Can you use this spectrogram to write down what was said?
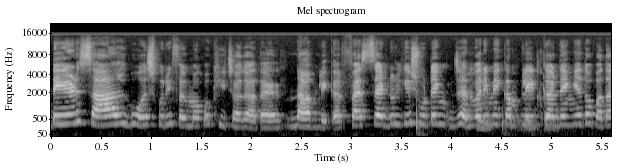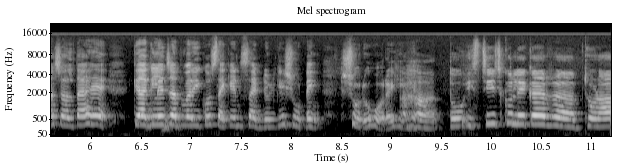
डेढ़ साल भोजपुरी फ़िल्मों को खींचा जाता है नाम लेकर। फ़र्स्ट शेड्यूल की शूटिंग जनवरी में कंप्लीट कर देंगे तो पता चलता है कि अगले जनवरी को सेकंड शेड्यूल की शूटिंग शुरू हो रही है। हाँ तो इस चीज़ को लेकर थोड़ा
